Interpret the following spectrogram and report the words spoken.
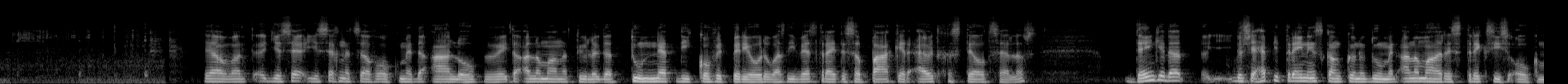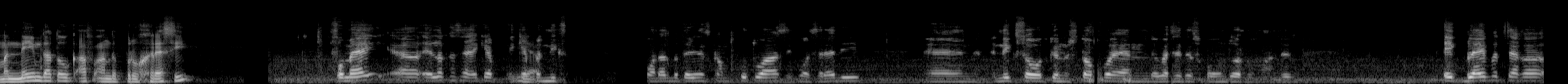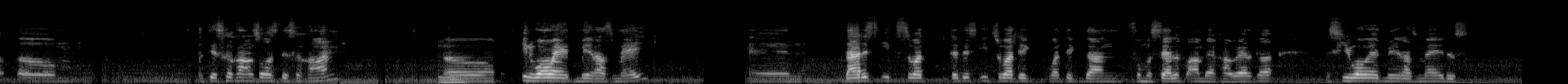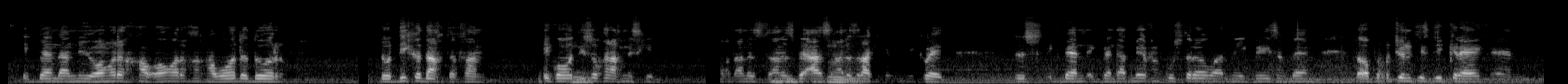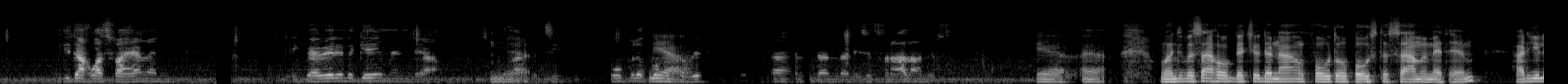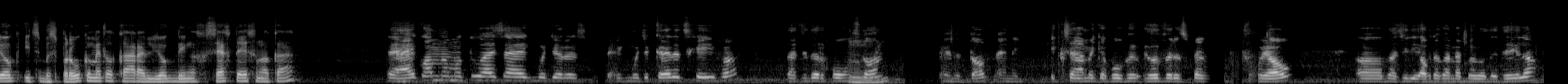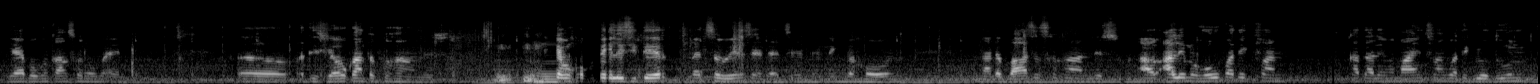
Ja, want eh, je zegt, je zegt net zelf ook met de aanloop. We weten allemaal natuurlijk dat toen net die COVID-periode was. Die wedstrijd is een paar keer uitgesteld zelfs. Denk je dat, dus je hebt je trainings kan kunnen doen met allemaal restricties ook. Maar neem dat ook af aan de progressie? Voor mij, uh, eerlijk gezegd, ik heb, ik heb er niks Want dat mijn trainingskamp goed was. Ik was ready. En niks zou het kunnen stoppen. En de wedstrijd is gewoon doorgegaan. Dus ik blijf het zeggen. Um, het is gegaan zoals het is gegaan. Mm. Uh, misschien wou hij het meer als mij. En dat is iets wat, dat is iets wat, ik, wat ik dan voor mezelf aan ben gaan werken. Misschien wou hij het meer als mij. Dus ik ben dan nu hongerig, hongeriger geworden door, door die gedachte van ik wou het niet mm. zo graag misschien. Want anders, anders, anders, mm. anders raak ik het niet kwijt. Dus ik ben, ik ben dat meer gaan koesteren waarmee ik bezig ben. De opportunities die ik krijg. En die dag was van hem. En ik ben weer in de game en ja, we gaan het zien. Hopelijk kom ja. ik weer. Dan, dan, dan is het verhaal anders. Ja, ja, want we zagen ook dat je daarna een foto postte samen met hem. Hadden jullie ook iets besproken met elkaar? Hadden jullie ook dingen gezegd tegen elkaar? Nee, hij kwam naar me toe. Hij zei: Ik moet je, ik moet je credits geven. Dat je er gewoon stond. Mm Ik vind het tof. En ik, ik zei hem: Ik heb ook heel veel respect voor jou. Uh, dat je die octagon met me wilde delen. Jij hebt ook een kans genomen en uh, het is jouw kant op gegaan. Dus. ik heb hem gewoon gefeliciteerd met zijn winst en it. En ik ben gewoon naar de basis gegaan. Dus al, al in mijn hoofd had ik van Ik had alleen mijn mind van wat ik wil doen,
